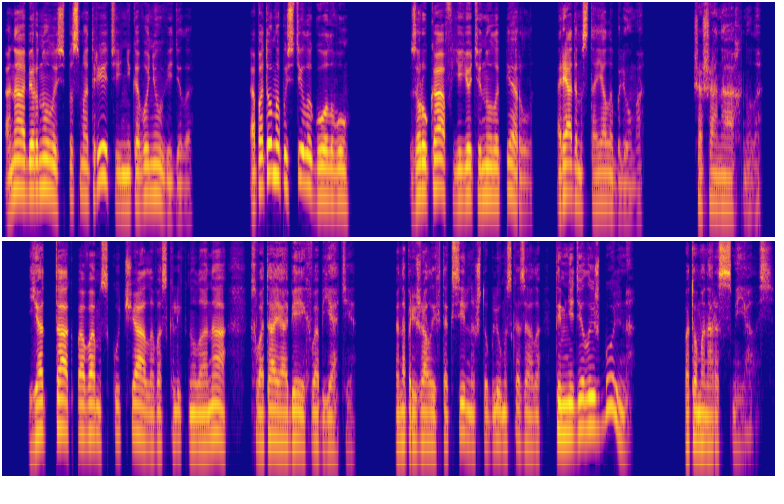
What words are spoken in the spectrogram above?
Она обернулась посмотреть и никого не увидела а потом опустила голову. За рукав ее тянула перл, рядом стояла Блюма. Шашана ахнула. «Я так по вам скучала!» — воскликнула она, хватая обеих в объятия. Она прижала их так сильно, что Блюма сказала, «Ты мне делаешь больно?» Потом она рассмеялась.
